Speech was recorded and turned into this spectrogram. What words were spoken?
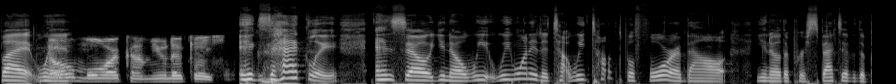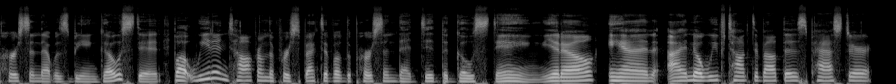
But when No more communication. Exactly. and so, you know, we we wanted to talk we talked before about, you know, the perspective of the person that was being ghosted, but we didn't talk from the perspective of the person that did the ghosting, you know? And I know we've talked about this, Pastor,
